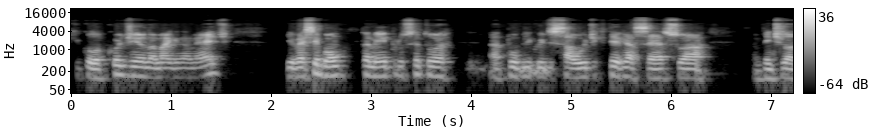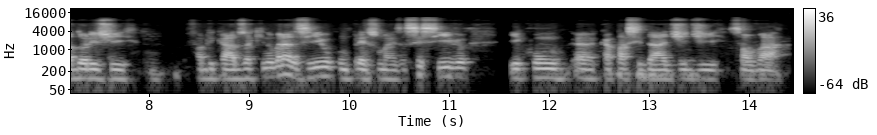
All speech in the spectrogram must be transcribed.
que colocou dinheiro na MagnaMed, e vai ser bom também para o setor uh, público de saúde que teve acesso a ventiladores de, fabricados aqui no Brasil, com preço mais acessível e com uh, capacidade de salvar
